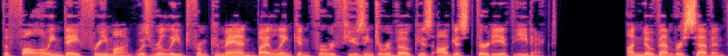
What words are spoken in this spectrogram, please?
The following day Fremont was relieved from command by Lincoln for refusing to revoke his August 30 edict. On November 7,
